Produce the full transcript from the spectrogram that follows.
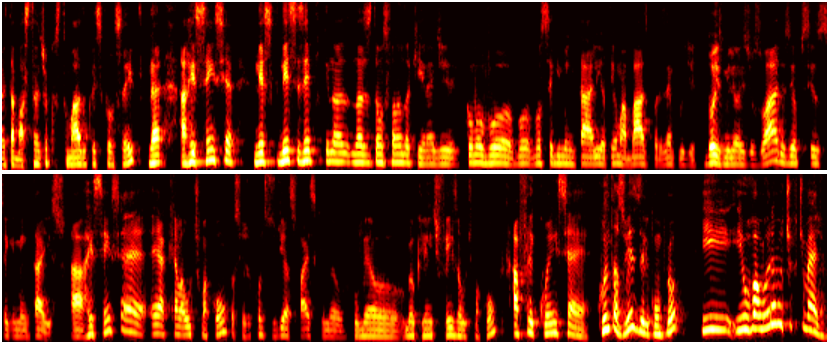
está bastante acostumado com esse conceito, né? A recência, nesse, nesse exemplo que nós, nós, estamos falando aqui, né? De como eu vou, vou, vou, segmentar ali, eu tenho uma base, por exemplo, de 2 milhões de usuários e eu preciso segmentar isso. A recência é, é, aquela última compra, ou seja, quantos dias faz que o meu, o, meu, o meu cliente fez a última compra. A frequência é quantas vezes ele comprou e, e o valor é meu ticket médio,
